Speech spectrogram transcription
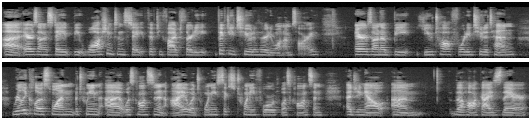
Uh, Arizona State beat Washington State 55 to 30, 52 to 31, I'm sorry. Arizona beat Utah 42 to 10. Really close one between uh, Wisconsin and Iowa, 26 to 24, with Wisconsin edging out um, the Hawkeyes there.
